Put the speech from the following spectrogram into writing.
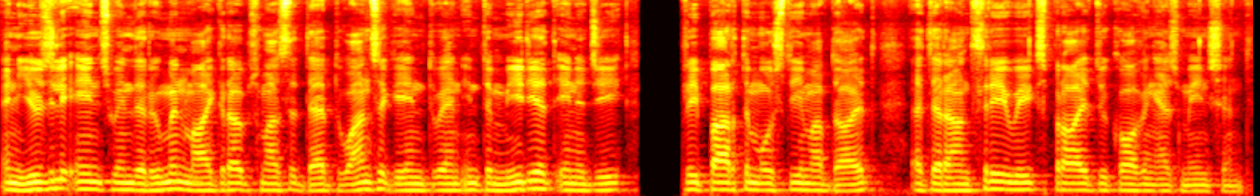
and usually ends when the rumen microbes must adapt once again to an intermediate energy prepartum or steam up diet at around 3 weeks prior to calving as mentioned.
